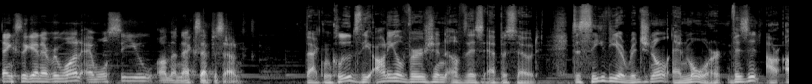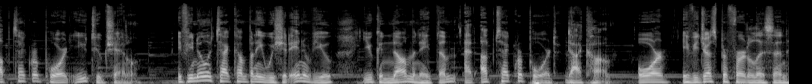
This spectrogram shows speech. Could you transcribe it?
Thanks again, everyone, and we'll see you on the next episode. That concludes the audio version of this episode. To see the original and more, visit our UpTech Report YouTube channel. If you know a tech company we should interview, you can nominate them at uptechreport.com. Or if you just prefer to listen,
